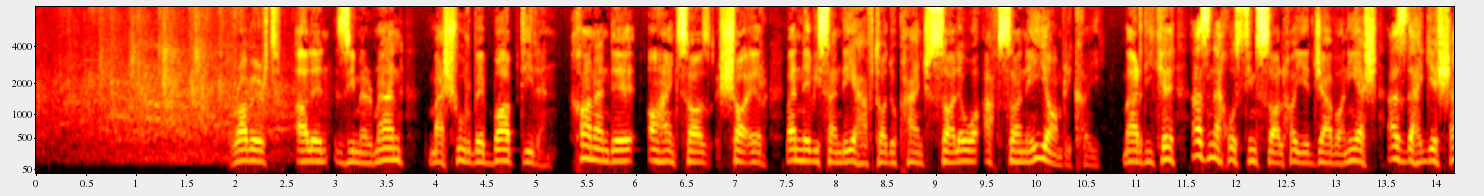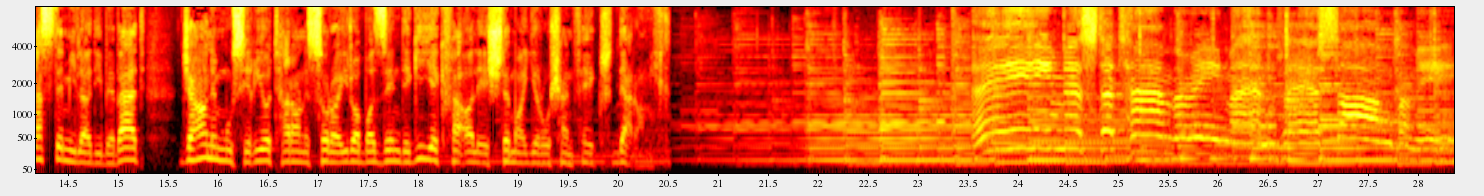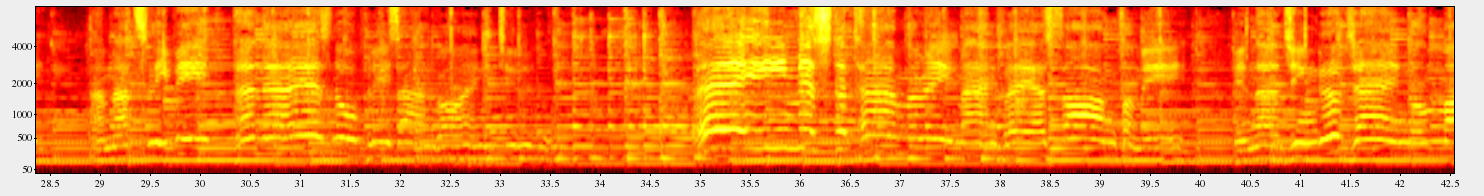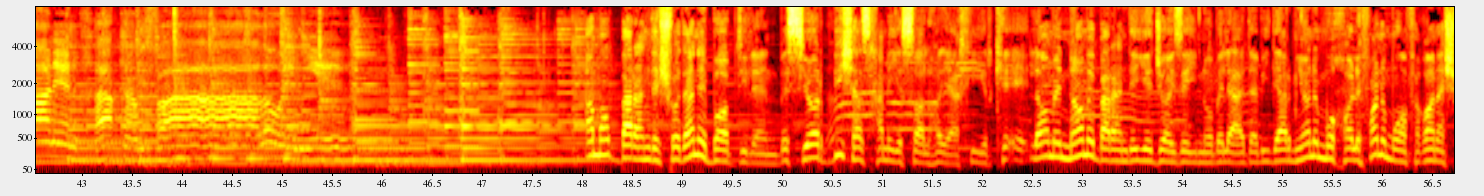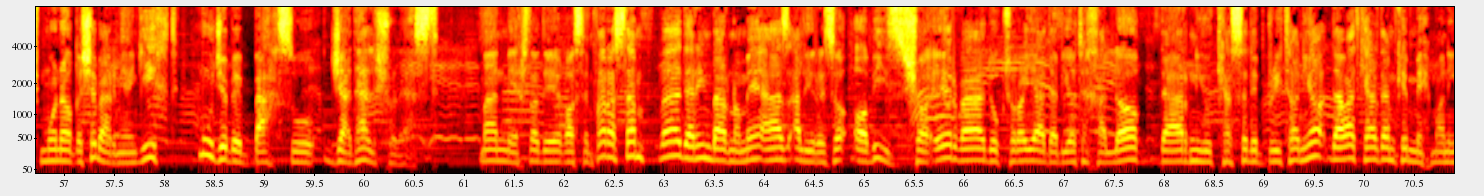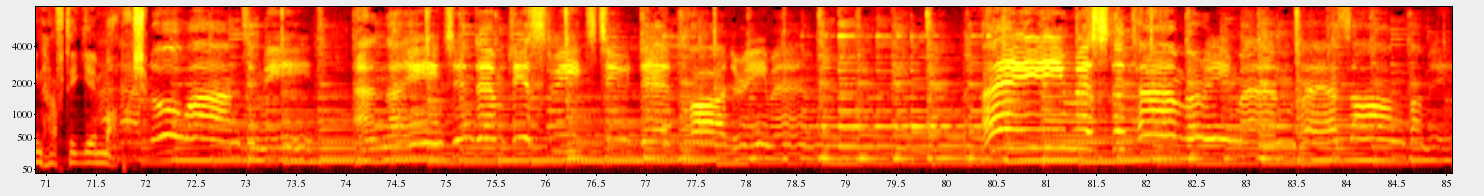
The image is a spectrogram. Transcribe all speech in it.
رابرت آلن زیمرمن مشهور به باب دیلن خواننده، آهنگساز، شاعر و نویسنده 75 ساله و افسانه‌ای آمریکایی مردی که از نخستین سالهای جوانیش از دهه 60 میلادی به بعد جهان موسیقی و تران سرایی را با زندگی یک فعال اجتماعی روشنفکر درآمیخت. Mr. Tambourine Man, play a song for me. I'm not sleepy and there is no place I'm going اما برنده شدن باب دیلن بسیار بیش از همه سالهای اخیر که اعلام نام برنده جایزه نوبل ادبی در میان مخالفان و موافقانش مناقشه برمیانگیخت موجب بحث و جدل شده است. من مهرداد قاسمفر هستم و در این برنامه از علیرضا آبیز شاعر و دکترای ادبیات خلاق در نیوکاسل بریتانیا دعوت کردم که مهمان این هفته ما باشه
